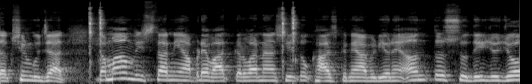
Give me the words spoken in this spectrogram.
દક્ષિણ ગુજરાત? તમામ વિસ્તારની આપણે વાત કરવાના છીએ. તો ખાસ કરીને આ વિડીયોને અંત સુધી જોજો.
